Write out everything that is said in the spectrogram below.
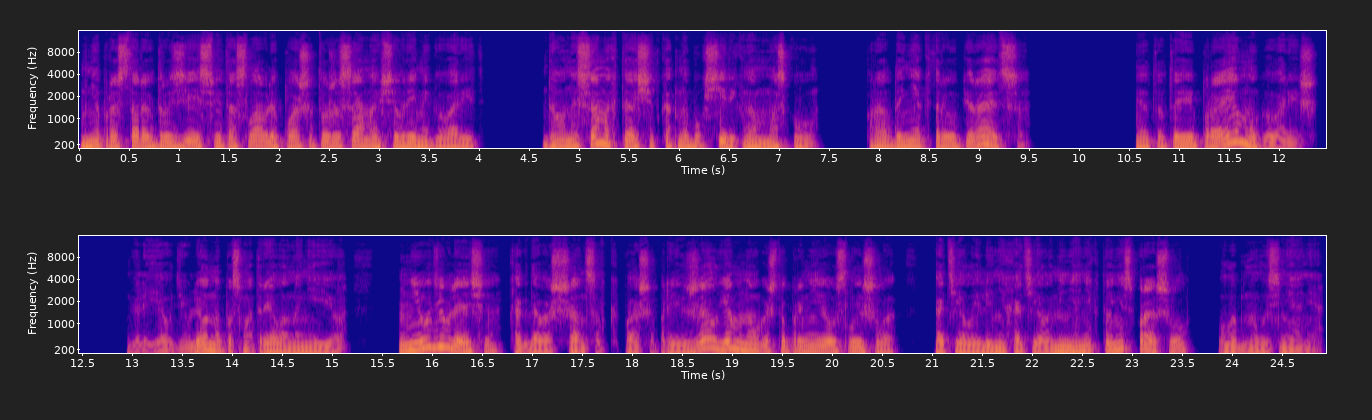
Мне про старых друзей Святославля Паша то же самое все время говорит. Да он и сам их тащит, как на буксире к нам в Москву. Правда, некоторые упираются». «Это ты про Эмму говоришь?» Галия удивленно посмотрела на нее. «Не удивляйся. Когда ваш Шансов к Паше приезжал, я много что про нее услышала. Хотела или не хотела, меня никто не спрашивал. — улыбнулась няня.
